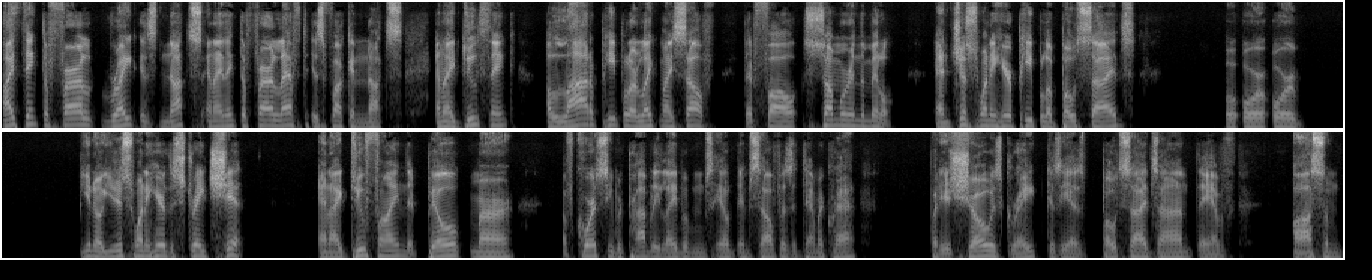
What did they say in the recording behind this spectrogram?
I think the far right is nuts and I think the far left is fucking nuts. And I do think a lot of people are like myself that fall somewhere in the middle and just want to hear people of both sides or, or, or you know, you just want to hear the straight shit. And I do find that Bill Maher, of course, he would probably label himself as a Democrat, but his show is great because he has both sides on. They have awesome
